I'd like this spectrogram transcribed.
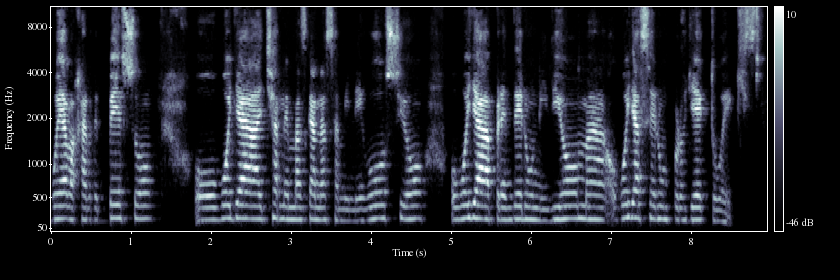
voy a bajar de peso o voy a echarle más ganas a mi negocio o voy a aprender un idioma o voy a hacer un proyecto X.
